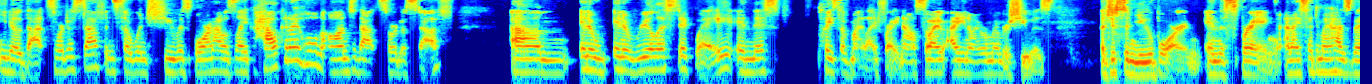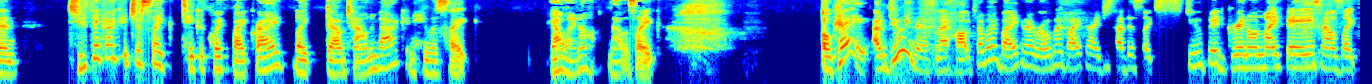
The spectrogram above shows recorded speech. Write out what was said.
you know, that sort of stuff. And so when she was born, I was like, how can I hold on to that sort of stuff um, in a in a realistic way in this place of my life right now? So I, I, you know, I remember she was just a newborn in the spring, and I said to my husband, "Do you think I could just like take a quick bike ride like downtown and back?" And he was like, "Yeah, why not?" And I was like. Okay, I'm doing this. And I hopped on my bike and I rode my bike and I just had this like stupid grin on my face. And I was like,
